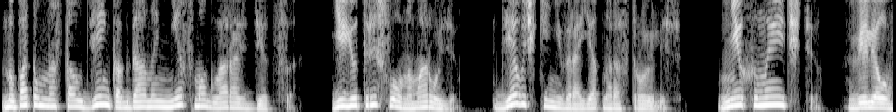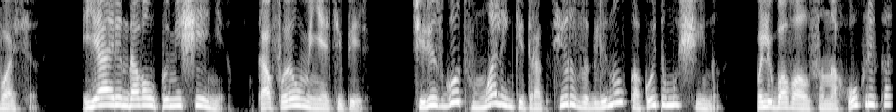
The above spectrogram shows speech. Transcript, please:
Но потом настал день, когда она не смогла раздеться. Ее трясло на морозе. Девочки невероятно расстроились. «Не хнычьте», — велел Вася. «Я арендовал помещение. Кафе у меня теперь. Через год в маленький трактир заглянул какой-то мужчина, полюбовался на Хухрика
